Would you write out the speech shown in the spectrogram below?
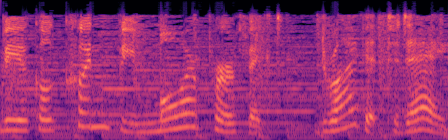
vehicle couldn't be more perfect. Drive it today.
